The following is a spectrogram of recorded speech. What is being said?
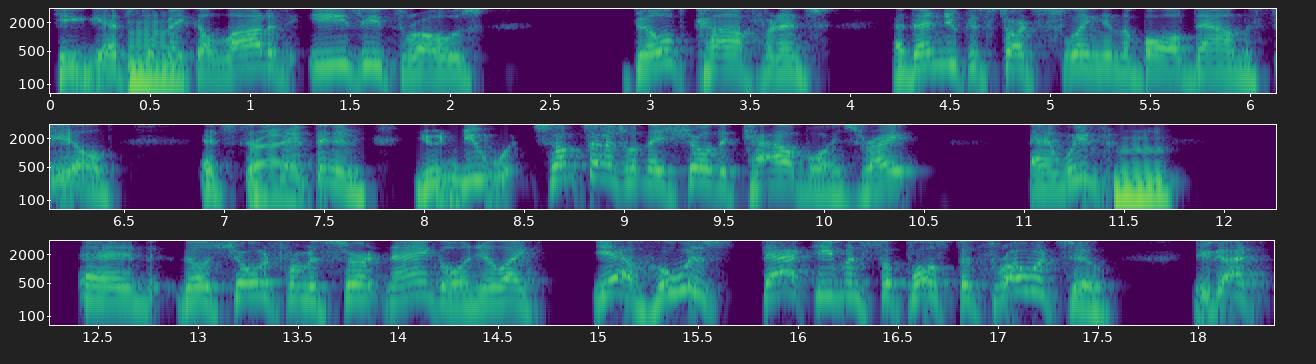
He gets to Mhm. make a lot of easy throws, build confidence, and then you can start slinging the ball down the field. It's the same thing. You you sometimes when they show the Cowboys, right? And we've Mhm. and they'll show it from a certain angle, and you're like, yeah, who is Dak even supposed to throw it to? You got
